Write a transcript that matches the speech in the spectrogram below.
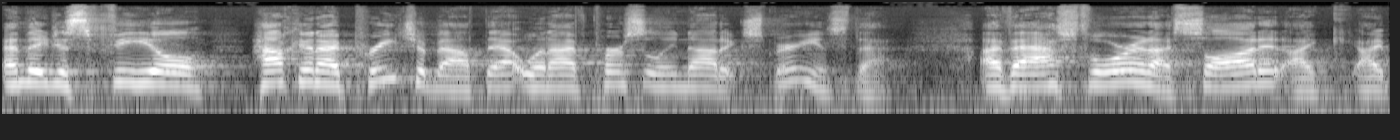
And they just feel, how can I preach about that when I've personally not experienced that? I've asked for it, I sought it, I, I,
